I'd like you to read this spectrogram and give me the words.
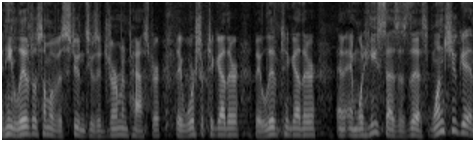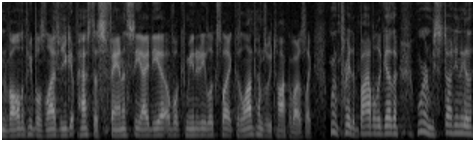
and he lived with some of his students. He was a German pastor. They worshiped together, they lived together. And, and what he says is this once you get involved in people's lives and you get past this fantasy idea of what community looks like, because a lot of times we talk about it, it's like, we're going to pray the Bible together, we're going to be studying together,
